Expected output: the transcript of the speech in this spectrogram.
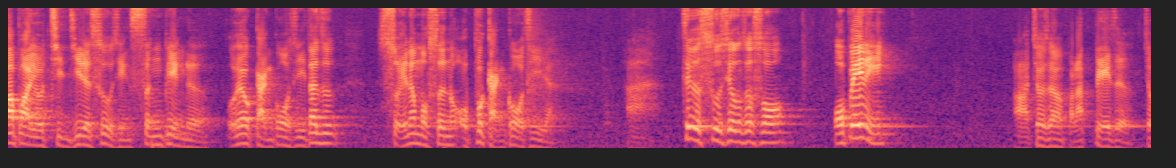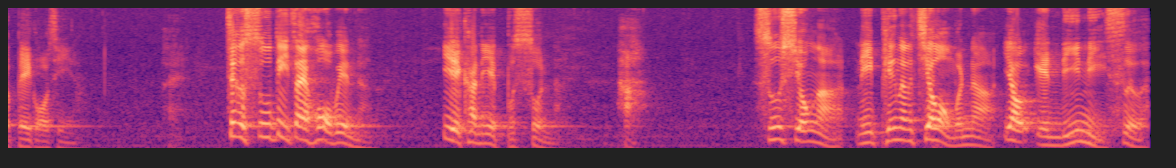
爸爸有紧急的事情，生病了，我要赶过去，但是水那么深，我不敢过去呀。啊，这个师兄就说：“我背你。”啊，就这样把他背着，就背过去。哎，这个师弟在后面呢，越看越不顺了。哈，师兄啊，你平常教我们呐，要远离女色啊。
